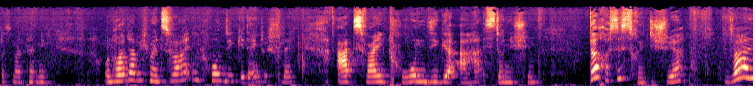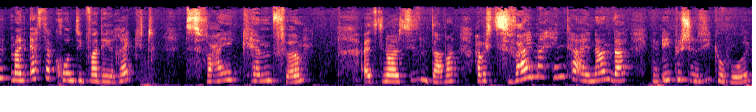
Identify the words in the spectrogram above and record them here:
das man halt nicht. Und heute habe ich meinen zweiten Kronensieg. Ihr denkt euch vielleicht, A2 Kronensiege, ah, ist doch nicht schlimm. Doch, es ist richtig schwer. Weil mein erster Kronensieg war direkt zwei Kämpfe. Als die neue Season da waren, habe ich zweimal hintereinander den epischen Sieg geholt.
